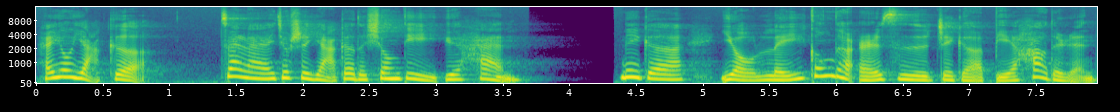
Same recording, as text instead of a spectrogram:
还有雅各，再来就是雅各的兄弟约翰，那个有雷公的儿子这个别号的人。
